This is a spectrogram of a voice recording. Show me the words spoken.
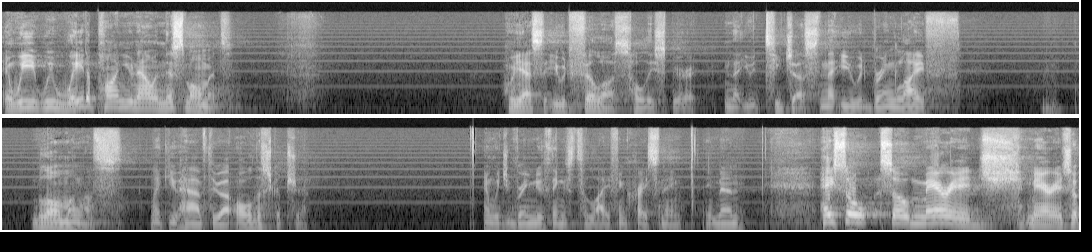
and we, we wait upon you now in this moment. We ask that you would fill us, Holy Spirit, and that you would teach us, and that you would bring life, blow among us like you have throughout all the scripture. And would you bring new things to life in Christ's name? Amen. Hey, so, so marriage, marriage. So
